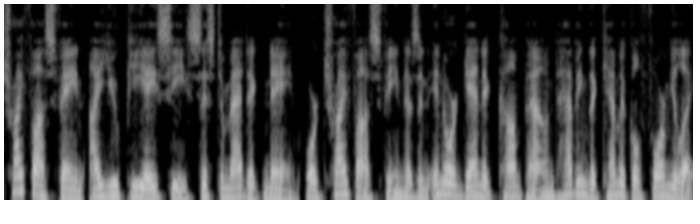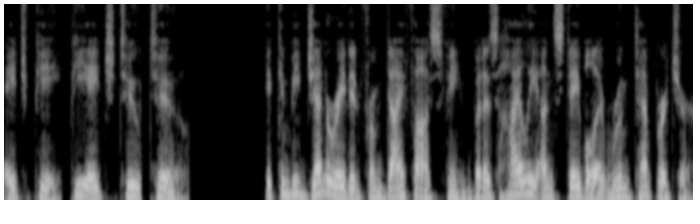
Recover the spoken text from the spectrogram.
Triphosphane IUPAC systematic name or triphosphine is an inorganic compound having the chemical formula HP PH2 It can be generated from diphosphine but is highly unstable at room temperature.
